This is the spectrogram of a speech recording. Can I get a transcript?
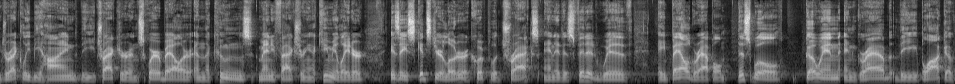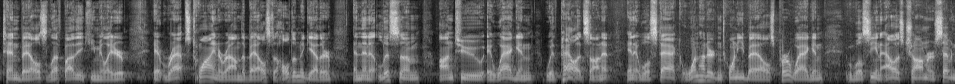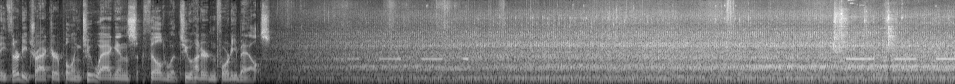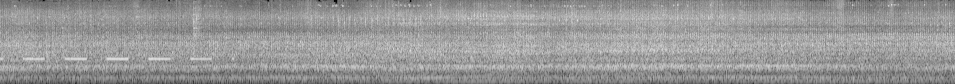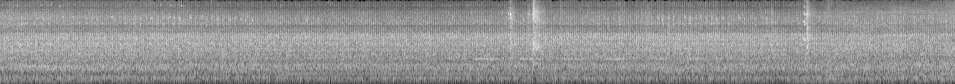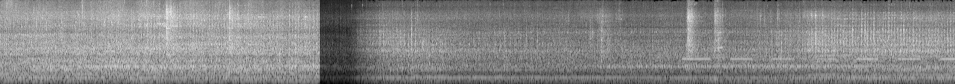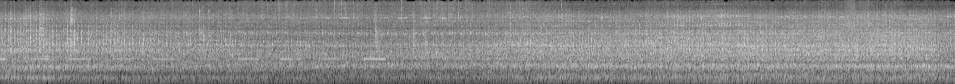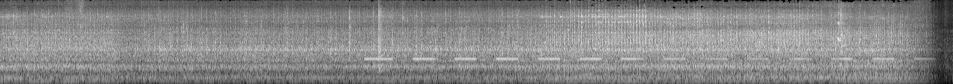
Directly behind the tractor and square baler and the Kuhns manufacturing accumulator is a skid steer loader equipped with tracks and it is fitted with a bale grapple. This will go in and grab the block of 10 bales left by the accumulator. It wraps twine around the bales to hold them together, and then it lifts them onto a wagon with pallets on it, and it will stack 120 bales per wagon. We'll see an Allis-Chalmers 7030 tractor pulling two wagons filled with 240 bales.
